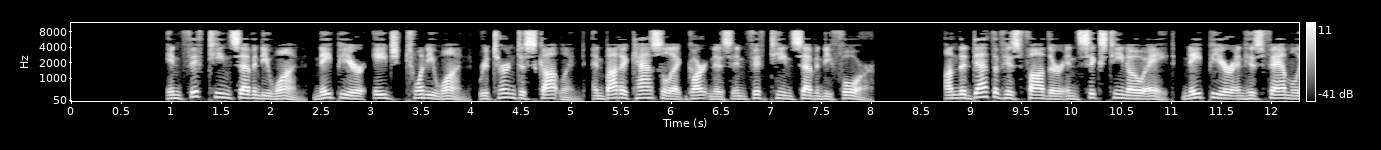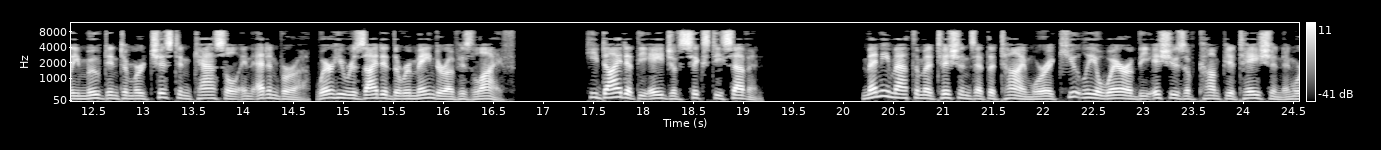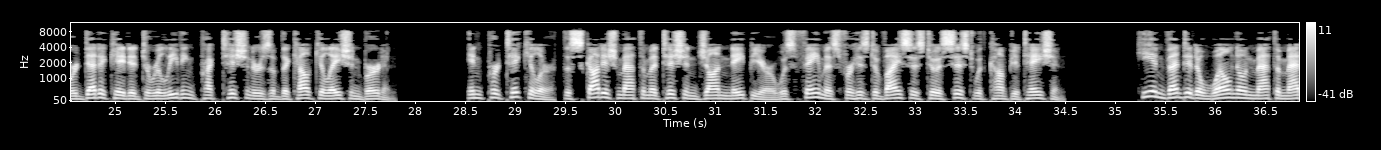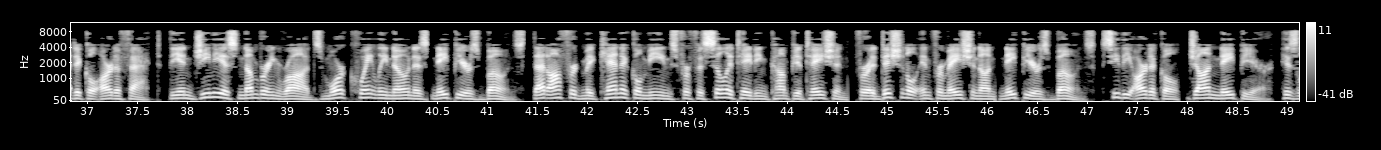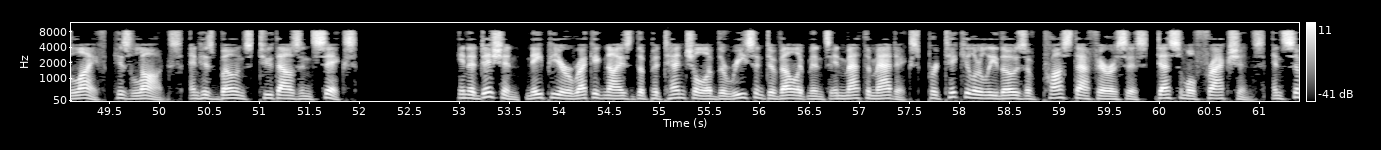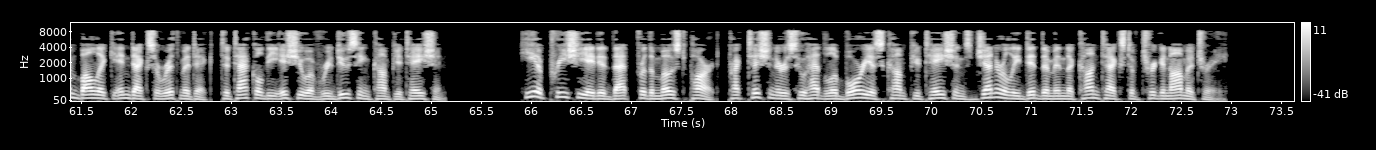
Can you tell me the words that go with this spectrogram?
In 1571, Napier, aged 21, returned to Scotland, and bought a castle at Gartness in 1574. On the death of his father in 1608, Napier and his family moved into Merchiston Castle in Edinburgh, where he resided the remainder of his life. He died at the age of 67. Many mathematicians at the time were acutely aware of the issues of computation and were dedicated to relieving practitioners of the calculation burden. In particular, the Scottish mathematician John Napier was famous for his devices to assist with computation. He invented a well-known mathematical artifact, the ingenious numbering rods more quaintly known as Napier's bones, that offered mechanical means for facilitating computation. For additional information on Napier's bones, see the article John Napier: His Life, His Logs, and His Bones 2006. In addition, Napier recognized the potential of the recent developments in mathematics, particularly those of prosthaphaeresis, decimal fractions, and symbolic index arithmetic, to tackle the issue of reducing computation. He appreciated that, for the most part, practitioners who had laborious computations generally did them in the context of trigonometry.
